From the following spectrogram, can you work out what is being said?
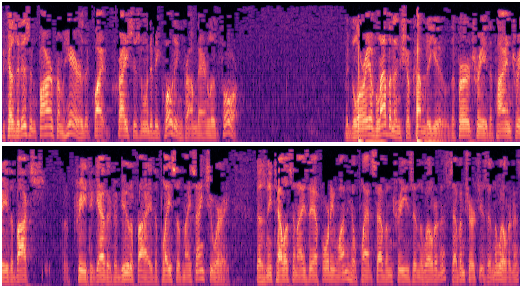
Because it isn't far from here that Christ is going to be quoting from there in Luke 4. The glory of Lebanon shall come to you, the fir tree, the pine tree, the box tree together to beautify the place of my sanctuary. Doesn't he tell us in Isaiah 41 he'll plant seven trees in the wilderness, seven churches in the wilderness?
